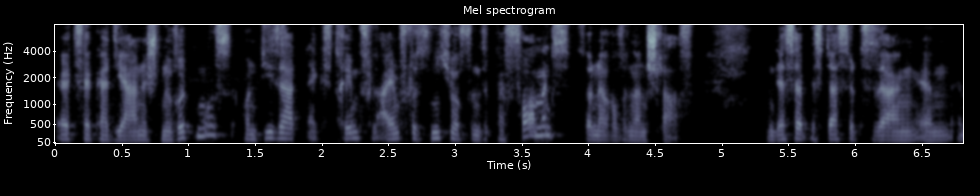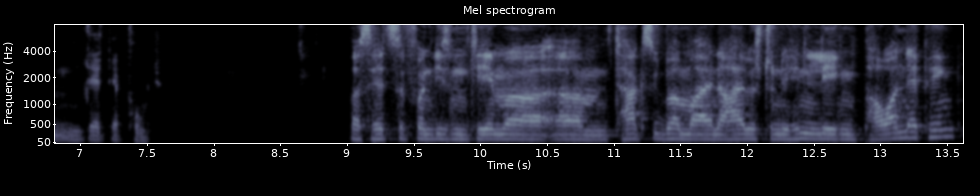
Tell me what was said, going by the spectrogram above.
äh, zirkadianischen Rhythmus und dieser hat extrem viel Einfluss nicht nur auf unsere Performance, sondern auch auf unseren Schlaf. Und deshalb ist das sozusagen ähm, ähm der, der Punkt. Was hältst du von diesem Thema ähm, tagsüber mal eine halbe Stunde hinlegen, Powernapping,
